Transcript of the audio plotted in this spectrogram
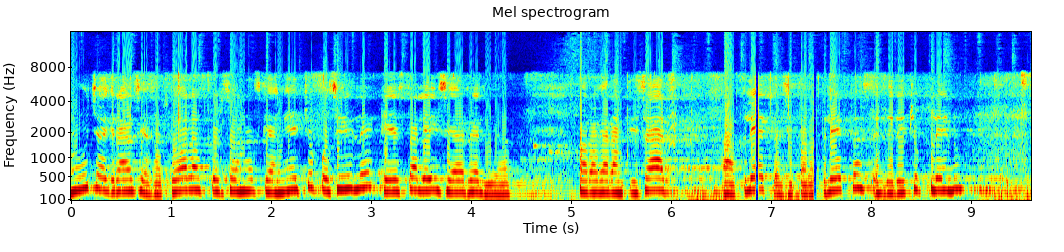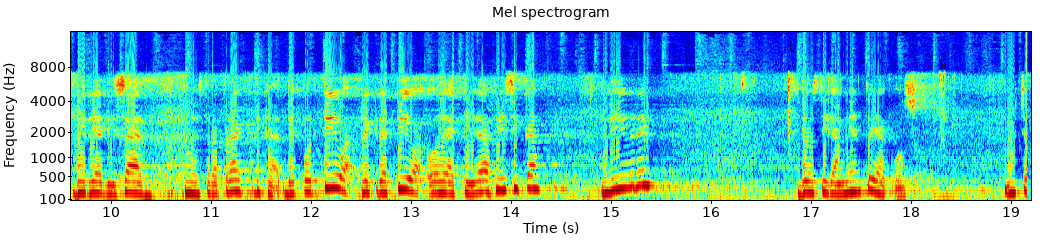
Muchas gracias a todas las personas que han hecho posible que esta ley sea realidad para garantizar a atletas y para atletas el derecho pleno de realizar nuestra práctica deportiva, recreativa o de actividad física libre de hostigamiento y acoso. Muchas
